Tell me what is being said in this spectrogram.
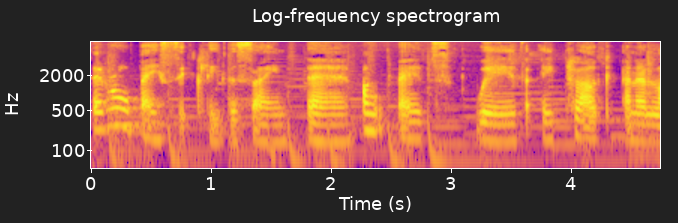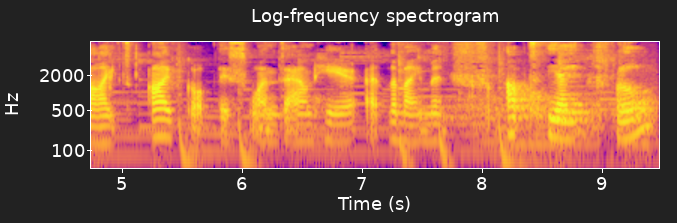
They're all basically the same. They're bunk beds with a plug and a light. I've got this one down here at the moment, up to the eighth floor.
